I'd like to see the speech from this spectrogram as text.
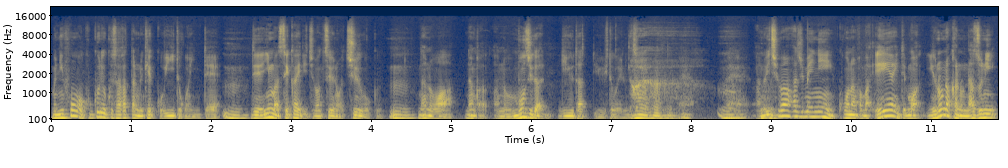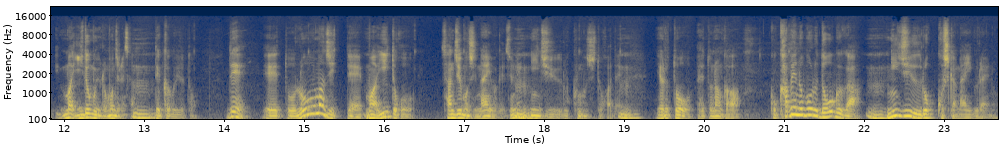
まあ日本は国力下がったのに結構いいところにいて、うん。で今世界で一番強いのは中国うん。なのはなんかあの文字が理由だっていう人がいるんですよ。はいはいはいね。あの一番初めにこうなんかまあ AI ってまあ世の中の謎にまあ挑むようなもんじゃないですか、うん。でっかく言うと。で、えー、とローマ字ってまあいいとこ30文字ないわけですよね、うん。26文字とかで、うん。やると,、えー、となんかこう壁登る道具がうん。26個しかないぐらいの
